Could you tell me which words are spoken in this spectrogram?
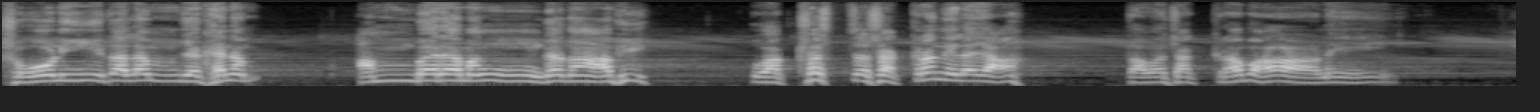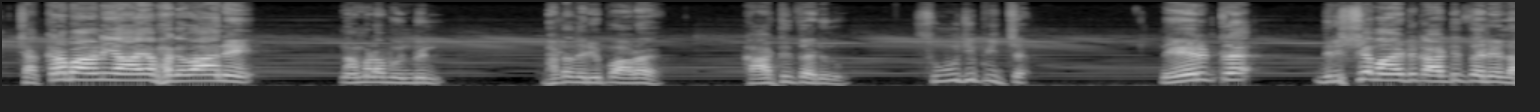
ക്ഷോണീതലം ജഘനം അംബരമംഗനാഭി വക്ഷശ്ച ശക്രനിലയ തവ ചക്രപാണേ. ചക്രപാണിയായ ഭഗവാനെ നമ്മുടെ മുൻപിൽ ഭട്ടതിരിപ്പാട് കാട്ടിത്തരുന്നു. സൂചിപ്പിച്ച് നേരിട്ട് ദൃശ്യമായിട്ട് കാട്ടിത്തരില്ല.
